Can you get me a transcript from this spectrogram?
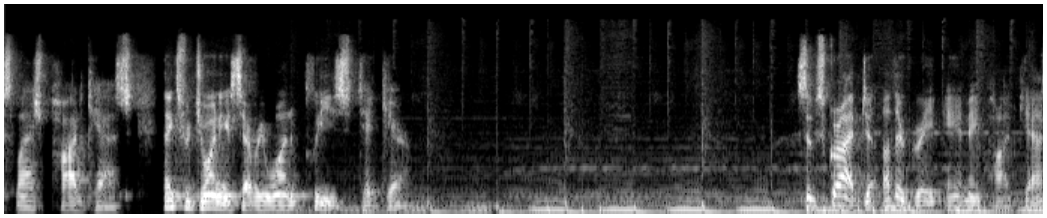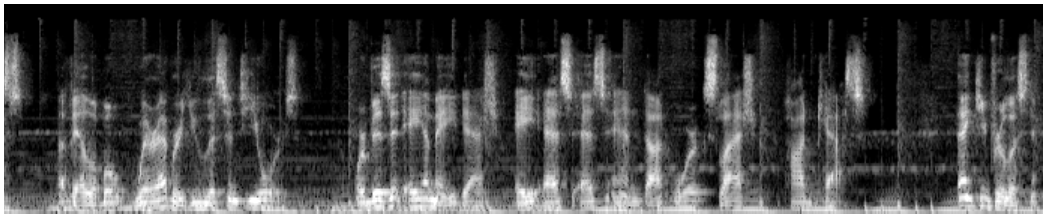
slash. Thanks for joining us, everyone. Please take care. Subscribe to other great AMA podcasts available wherever you listen to yours or visit ama-assn.org slash podcasts. Thank you for listening.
